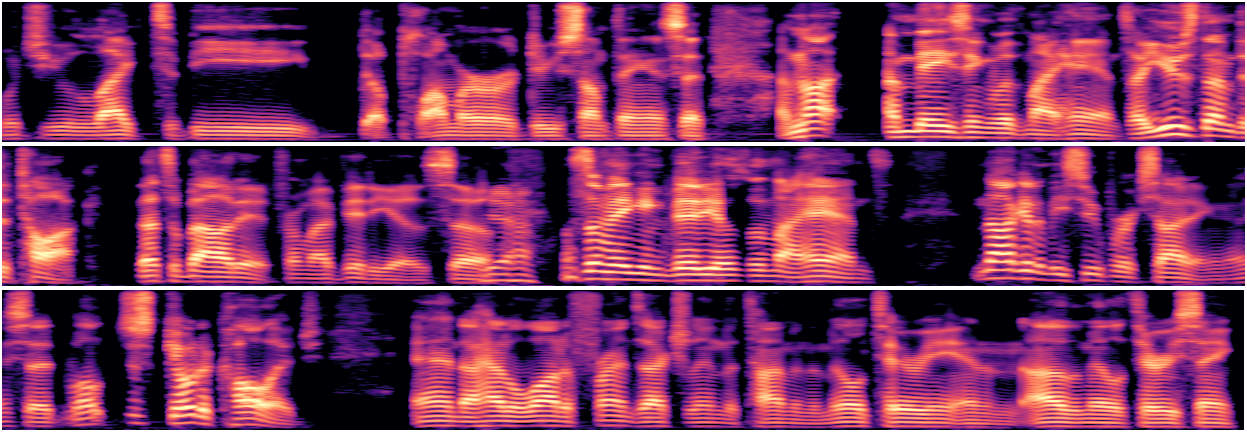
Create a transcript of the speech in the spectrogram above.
Would you like to be a plumber or do something? I said, I'm not amazing with my hands. I use them to talk. That's about it for my videos. So Yeah. unless I'm making videos with my hands, not going to be super exciting. I said, well, just go to college. And I had a lot of friends actually in the time in the military and out of the military saying,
